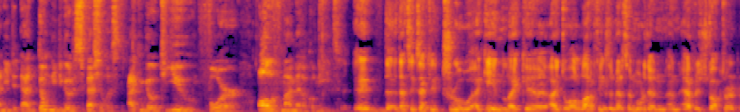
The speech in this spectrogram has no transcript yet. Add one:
I need to, I don't need to go to specialists. I can go to you for all of my medical needs. Uh, th- that's exactly true. Again, like uh, I do a lot of things in medicine more than an average doctor.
